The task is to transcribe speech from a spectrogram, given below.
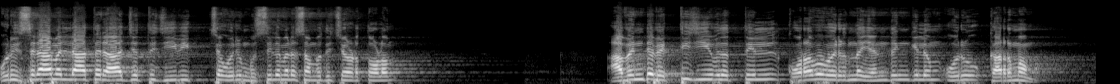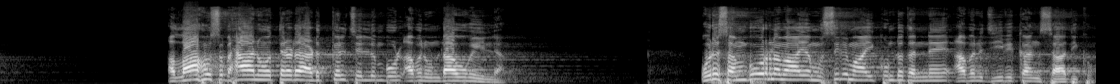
ഒരു ഇസ്ലാമല്ലാത്ത രാജ്യത്ത് ജീവിച്ച ഒരു മുസ്ലിമിനെ സംബന്ധിച്ചിടത്തോളം അവന്റെ വ്യക്തി ജീവിതത്തിൽ കുറവ് വരുന്ന എന്തെങ്കിലും ഒരു കർമ്മം അള്ളാഹു സുബാനോത്തരുടെ അടുക്കൽ ചെല്ലുമ്പോൾ അവൻ ഉണ്ടാവുകയില്ല. ഒരു സമ്പൂർണമായ മുസ്ലിമായി കൊണ്ട് തന്നെ അവന് ജീവിക്കാൻ സാധിക്കും.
